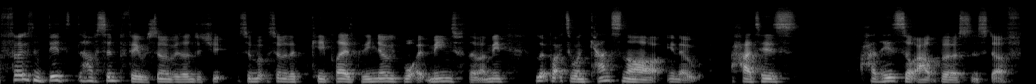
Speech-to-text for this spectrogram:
Ferguson did have sympathy with some of his under some some of the key players because he knows what it means for them. I mean, look back to when Cantona, you know, had his had his sort of outbursts and stuff.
